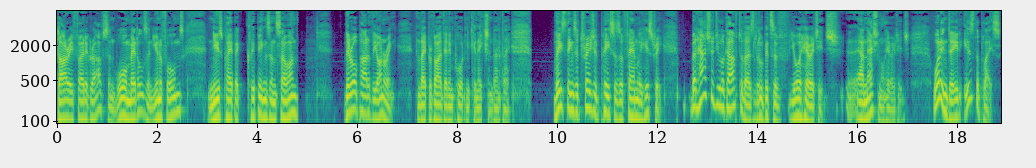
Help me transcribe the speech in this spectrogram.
diary photographs and war medals and uniforms, newspaper clippings and so on. They're all part of the honouring and they provide that important connection, don't they? These things are treasured pieces of family history. But how should you look after those little bits of your heritage, uh, our national heritage? What indeed is the place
